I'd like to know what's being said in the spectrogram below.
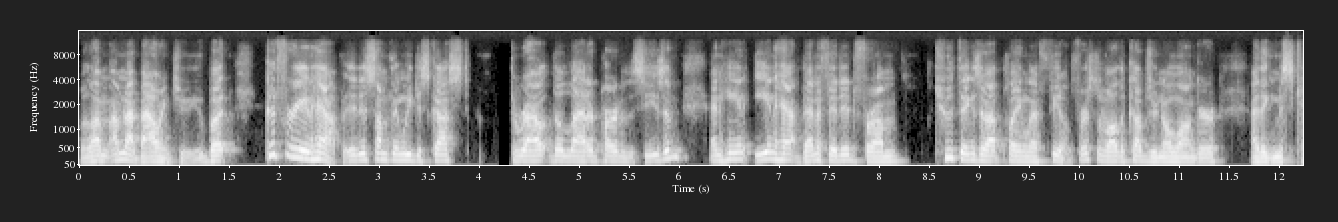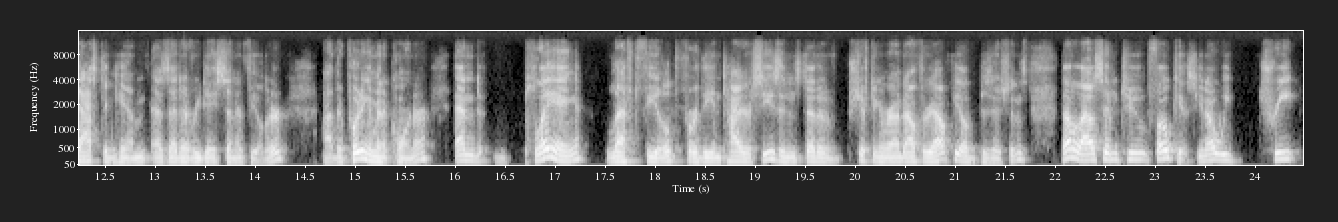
Well, I'm I'm not bowing to you, but good for Ian Happ. It is something we discussed throughout the latter part of the season, and he and Ian Happ benefited from two things about playing left field. First of all, the Cubs are no longer, I think, miscasting him as that everyday center fielder. Uh, they're putting him in a corner and playing left field for the entire season instead of shifting around out three outfield positions. That allows him to focus. You know, we treat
